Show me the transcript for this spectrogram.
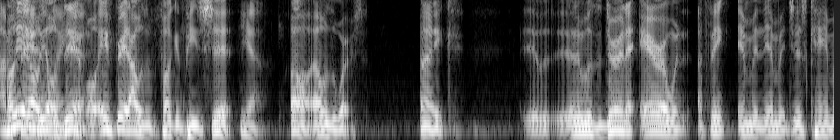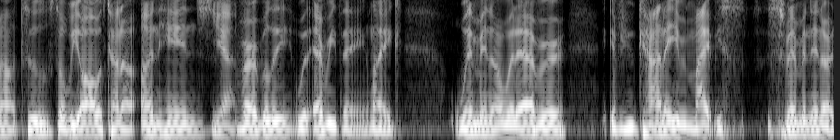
I'm oh yeah, oh yo, like, damn. Oh, eighth grade, I was a fucking piece of shit. Yeah. Oh, that was the worst. Like, it, it was during the era when I think Eminem had just came out too. So we all was kind of unhinged, Yeah. verbally with everything, like women or whatever. If you kind of even might be s- feminine or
